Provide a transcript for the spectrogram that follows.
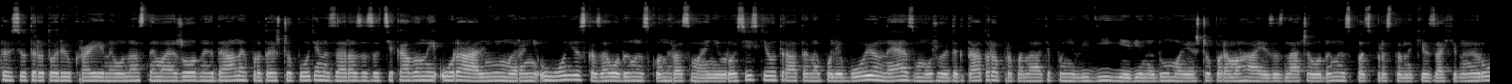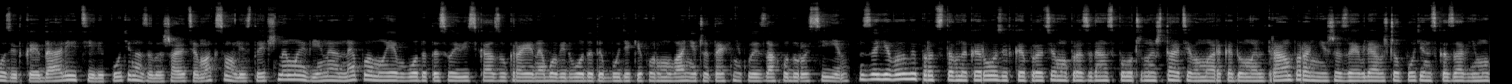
окупувати всю територію країни. У нас немає жодних даних про те, що Путін зараз зацікавлений у реальній мирній угоді, сказав один із конгресменів. Російські втрати на полі бою не змушують диктатора припинати бойові дії. Він думає, що перемагає, зазначив один із спецпредставників західної розвідки. Далі цілі Путіна залишаються максималістичними. Він не планує виводити свої війська з України або відводити будь-які формування чи техніку із заходу Росії. Заявили представники розвідки. При цьому президент Сполучених Штатів Америки Дональд Трамп раніше заявляв, що Путін сказав йому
